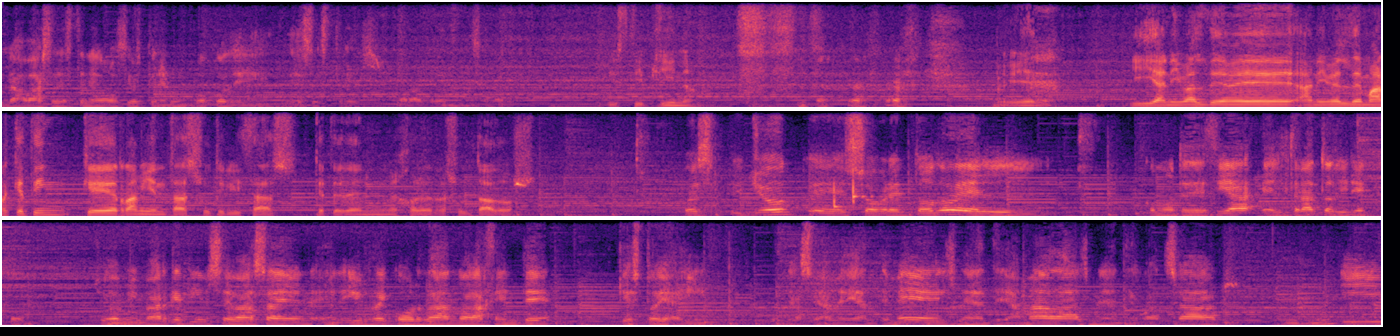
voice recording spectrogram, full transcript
la base de este negocio es tener un poco de, ese estrés para poder funcionar. Disciplina. Muy bien. Y a nivel de a nivel de marketing, ¿qué herramientas utilizas que te den mejores resultados? Pues yo, eh, sobre todo el, como te decía, el trato directo. Yo, mi marketing se basa en, ir recordando a la gente que estoy ahí, pues ya sea mediante mails, mediante llamadas, mediante Y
